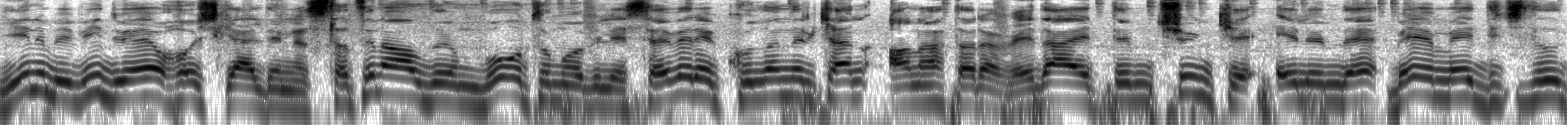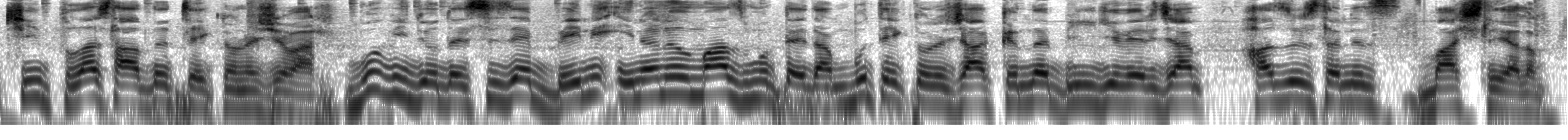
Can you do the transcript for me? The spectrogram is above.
Yeni bir videoya hoş geldiniz. Satın aldığım bu otomobili severek kullanırken anahtara veda ettim. Çünkü elimde BMW Digital Key Plus adlı teknoloji var. Bu videoda size beni inanılmaz mutlu eden bu teknoloji hakkında bilgi vereceğim. Hazırsanız başlayalım.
